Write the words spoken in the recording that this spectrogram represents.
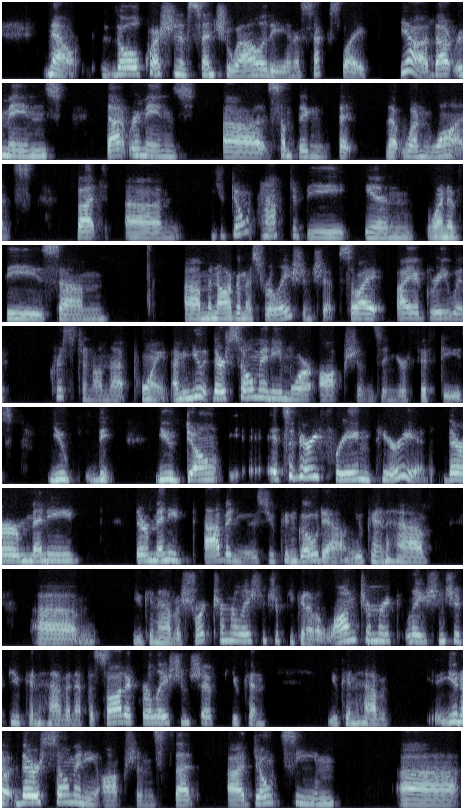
Now, the whole question of sensuality and a sex life, yeah, that remains, that remains uh, something that that one wants. But um, you don't have to be in one of these um, uh, monogamous relationships. So I, I agree with Kristen on that point. I mean, you there's so many more options in your 50s. You the you don't it's a very freeing period. There are many there are many avenues you can go down. You can have um, you can have a short-term relationship you can have a long-term relationship you can have an episodic relationship you can you can have you know there are so many options that uh, don't seem uh,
